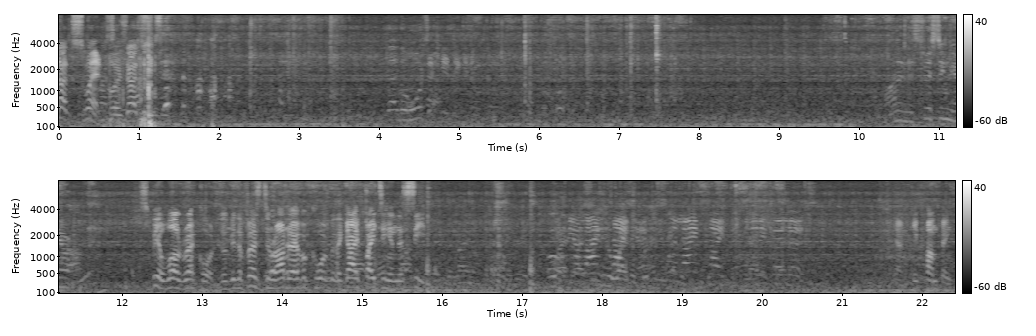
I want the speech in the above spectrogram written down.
that sweat or is that just? Is that the water? Martin is twisting me around. This will be a world record. It'll be the first Dorado ever caught with a guy fighting in the seat. Yeah, keep pumping.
